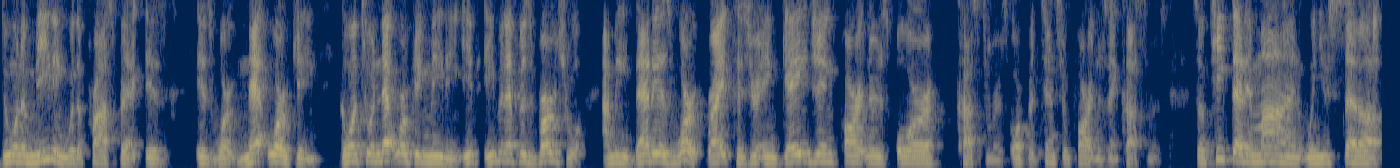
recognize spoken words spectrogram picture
doing a meeting with a prospect is is work. Networking, going to a networking meeting, even if it's virtual. I mean, that is work, right? Because you're engaging partners or customers or potential partners and customers. So keep that in mind when you set up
